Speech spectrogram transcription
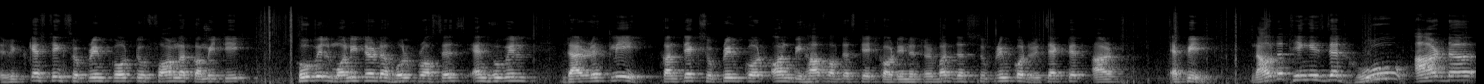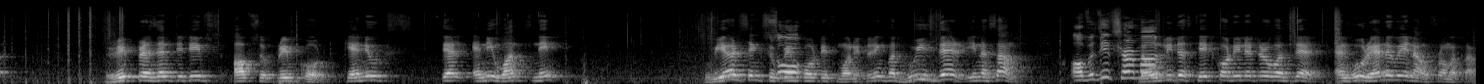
requesting Supreme Court to form a committee who will monitor the whole process and who will directly contact Supreme Court on behalf of the state coordinator, but the Supreme Court rejected our appeal. Now the thing is that who are the representatives of Supreme Court? Can you tell anyone's name? We are saying Supreme So- Court is monitoring, but who is there in Assam? Abhijit The Sharma. only the state coordinator was there, and who ran away now from Assam?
